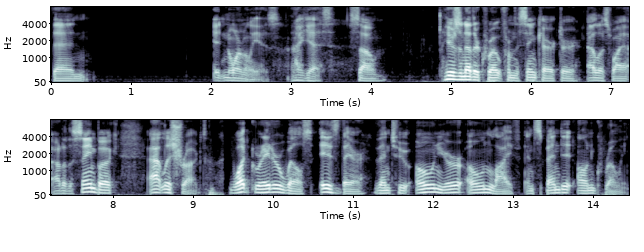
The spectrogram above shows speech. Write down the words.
than it normally is, I guess. So here's another quote from the same character, Ellis Wyatt, out of the same book, Atlas Shrugged. What greater wealth is there than to own your own life and spend it on growing?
